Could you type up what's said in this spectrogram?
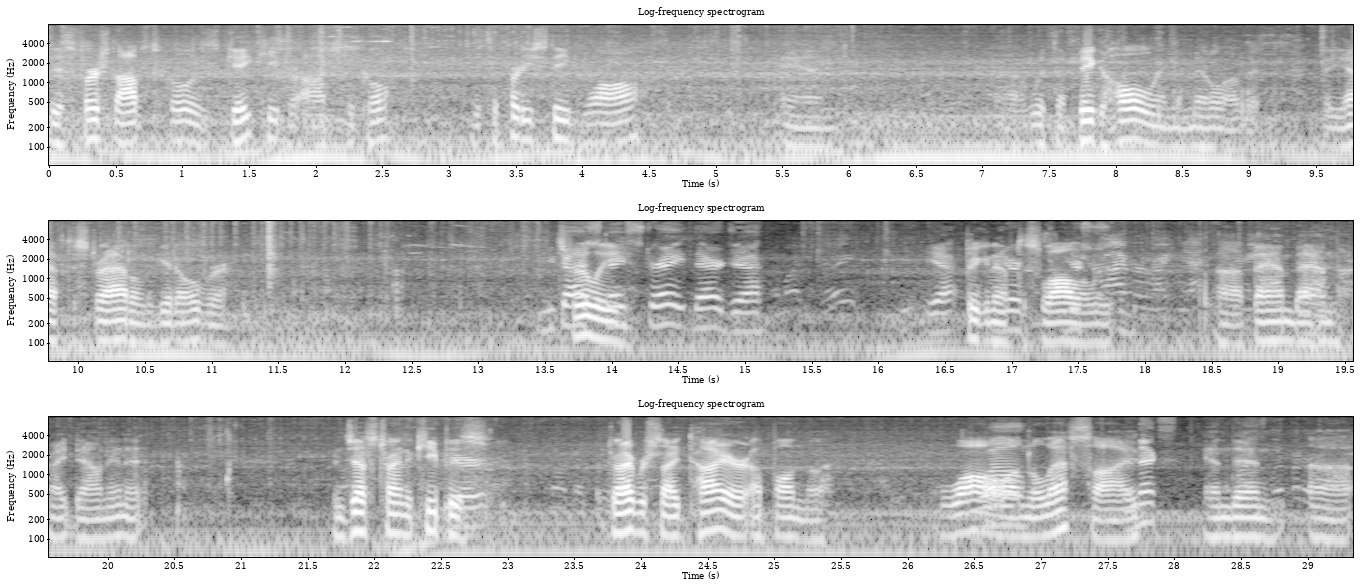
This first obstacle is Gatekeeper Obstacle. It's a pretty steep wall and uh, with a big hole in the middle of it that you have to straddle to get over. You It's gotta really- stay straight there, Jeff. Yeah. big enough to swallow with uh, Bam Bam right down in it. And Jeff's trying to keep his driver's side tire up on the wall Well, on the left the side, next, and then uh,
